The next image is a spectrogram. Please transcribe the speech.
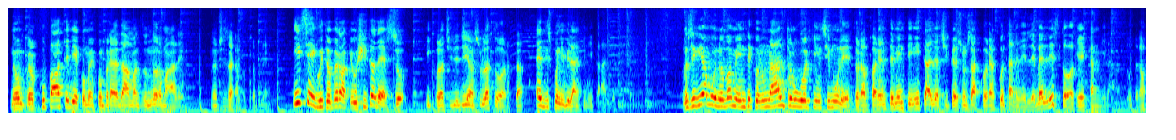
non preoccupatevi, è come comprare da Amazon normale, non ci saranno problemi. Il seguito però che è uscito adesso, piccola ciliegina sulla torta, è disponibile anche in Italia. Proseguiamo nuovamente con un altro walking simulator, apparentemente in Italia ci piace un sacco raccontare delle belle storie camminando però.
